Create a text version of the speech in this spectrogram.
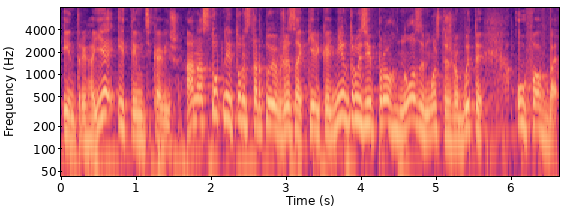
Інтрига є, і тим цікавіше. А наступний тур стартує вже за кілька днів, друзі. Прогнози можете ж робити у Фавбет.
